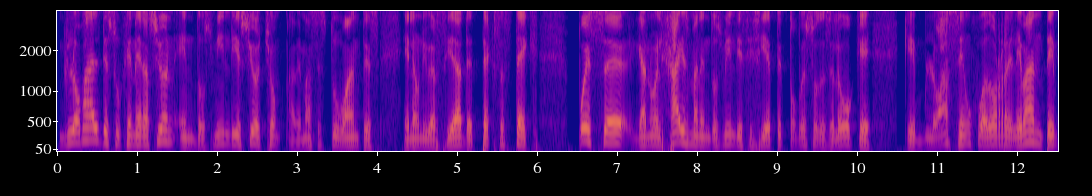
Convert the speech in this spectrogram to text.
global de su generación en 2018, además estuvo antes en la Universidad de Texas Tech, pues eh, ganó el Heisman en 2017, todo eso desde luego que, que lo hace un jugador relevante,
